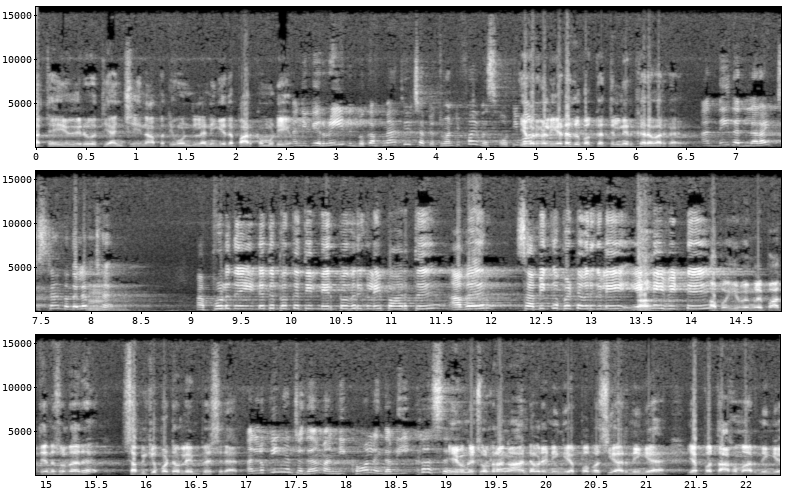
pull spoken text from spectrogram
மத்தேயு இருபத்தி அஞ்சு நாற்பத்தி ஒண்ணுல நீங்க இதை பார்க்க முடியும் And you can read in book of Matthew, chapter twenty-five, verse forty-one. இவர்கள் இடது பக்கத்தில் நிற்கிறவர்கள் And they that right stand on the left hand. அப்பொழுது இடது பக்கத்தில் நிற்பவர்களை பார்த்து அவர் சபிக்கப்பட்டவர்களே என்னை விட்டு அப்ப இவங்களை பார்த்து என்ன சொல்றாரு சபிக்கப்பட்டவர்களையும் பேசுறாரு And looking unto them and he calling them, he cursed. இவங்க சொல்றாங்க ஆண்டவரே நீங்க எப்ப பசியா இருந்தீங்க எப்ப தாகமா இருந்தீங்க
